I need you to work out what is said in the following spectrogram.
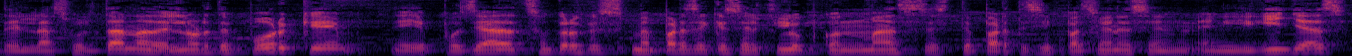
de la Sultana del Norte porque eh, pues ya son, creo que me parece que es el club con más este, participaciones en, en, liguillas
